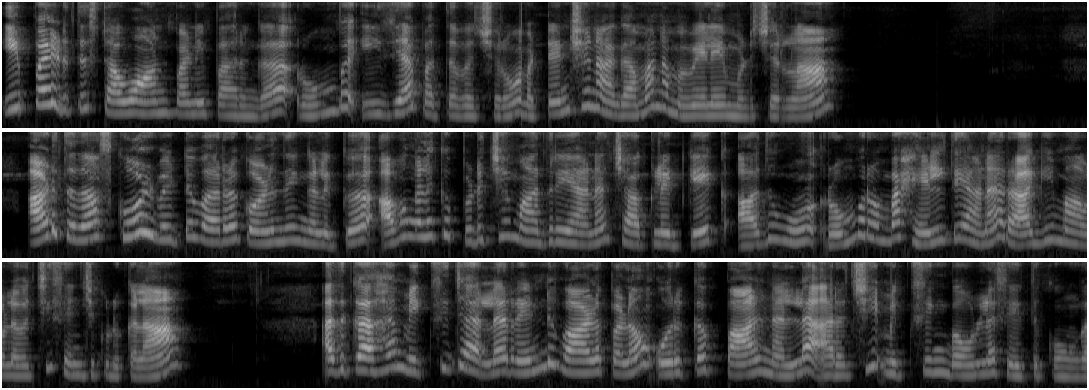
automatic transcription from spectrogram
இப்போ எடுத்து ஸ்டவ் ஆன் பண்ணி பாருங்கள் ரொம்ப ஈஸியாக பற்ற வச்சிரும். நம்ம டென்ஷன் ஆகாமல் நம்ம வேலையை முடிச்சிடலாம் அடுத்ததாக ஸ்கூல் விட்டு வர்ற குழந்தைங்களுக்கு அவங்களுக்கு பிடிச்ச மாதிரியான சாக்லேட் கேக் அதுவும் ரொம்ப ரொம்ப ஹெல்த்தியான ராகி மாவில் வச்சு செஞ்சு கொடுக்கலாம். அதுக்காக மிக்ஸி ஜாரில் ரெண்டு வாழைப்பழம் ஒரு கப் பால் நல்லா அரைச்சி மிக்சிங் பவுலில் சேர்த்துக்கோங்க.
